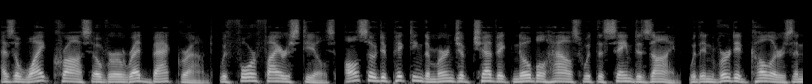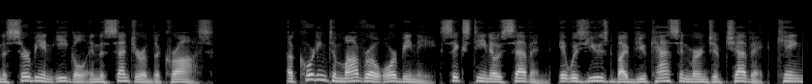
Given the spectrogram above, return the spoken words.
as a white cross over a red background, with four firesteels, also depicting the Mrnjavčević noble house with the same design, with inverted colors and the Serbian eagle in the center of the cross. According to Mavro Orbini (1607), it was used by Vukasin Mrnjavčević, king,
